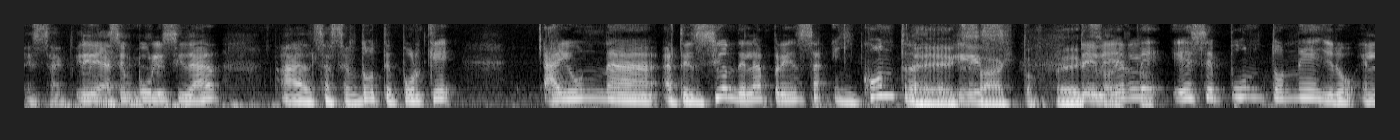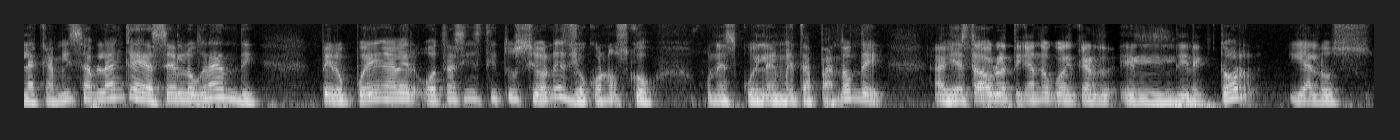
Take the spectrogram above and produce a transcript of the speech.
Exacto. Y le hacen publicidad al sacerdote, porque hay una atención de la prensa en contra de la iglesia. Exacto, De verle ese punto negro en la camisa blanca y hacerlo grande pero pueden haber otras instituciones. Yo conozco una escuela en Metapán donde había estado platicando con el, director y a los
